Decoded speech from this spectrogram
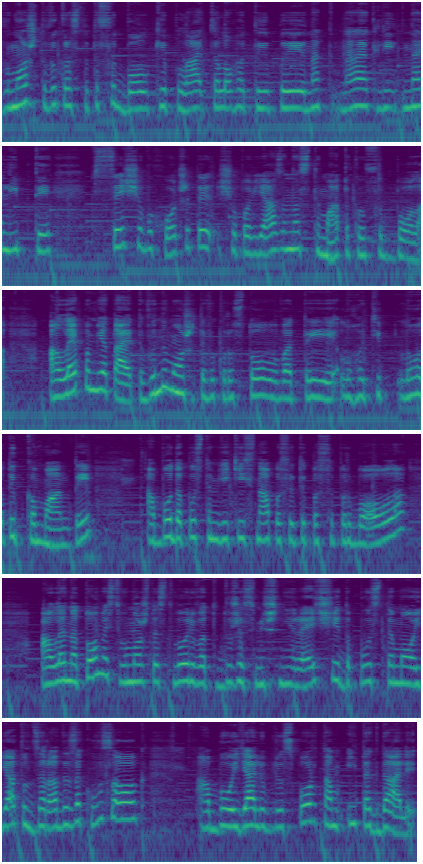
Ви можете використати футболки, плаття, логотипи, наліпки, все, що ви хочете, що пов'язано з тематикою футбола. Але пам'ятайте, ви не можете використовувати логотип, логотип команди або, допустимо, якісь написи типу Супербоула. Але натомість ви можете створювати дуже смішні речі, допустимо, я тут заради закусок, або я люблю спорт там і так далі.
